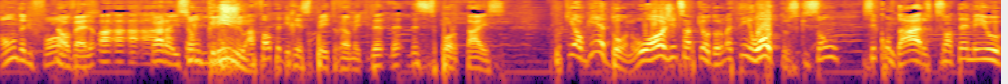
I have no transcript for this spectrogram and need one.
onda de fotos. Não, velho, a, a- a- Cara, isso é o um lixo, crime. A falta de respeito, realmente, de- de- desses portais. Porque alguém é dono. O a gente sabe que é o dono, mas tem outros que são secundários, que são até meio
